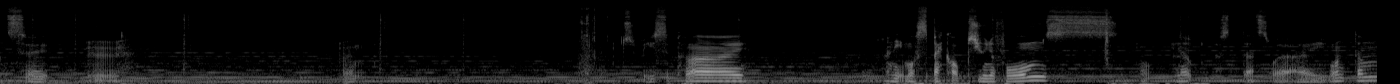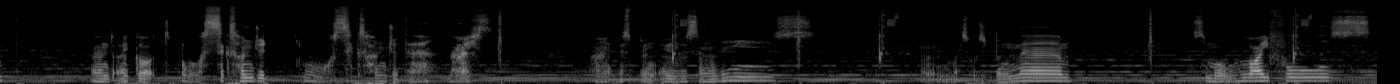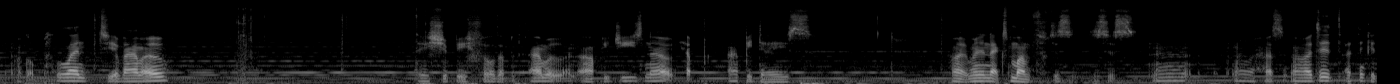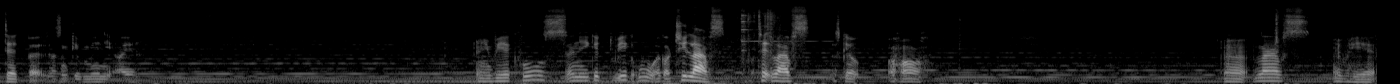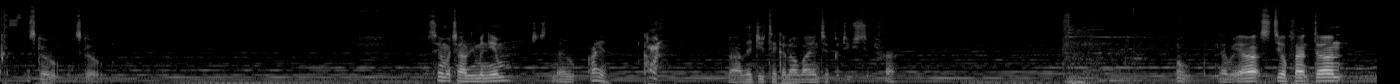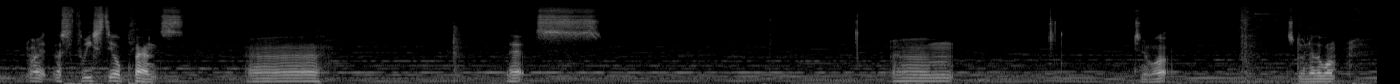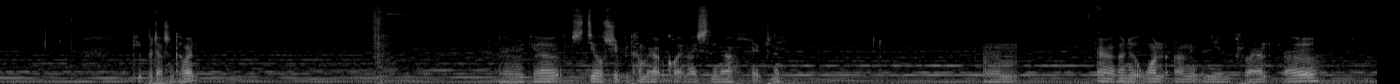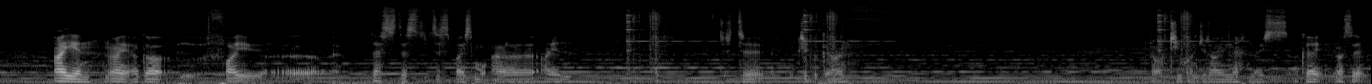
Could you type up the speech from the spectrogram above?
So, mm, um, resupply. I need more Spec Ops uniforms. Oh, nope, that's, that's where I want them. And I got oh, 600. Oh, 600 there. Nice. Alright, let's bring over some of these. Uh, might as well just bring them. Some more rifles. I've got plenty of ammo. They should be filled up with ammo and RPGs now. Yep, happy days. Alright, we're in the next month. Just, just. Uh, oh, has, oh, I did. I think it did, but it hasn't given me any iron. Any vehicles? Any good vehicles? Oh, I got two lavs. I'll take lavs. Let's go. Aha. Uh, lavs over here. Let's go. Let's go. So much aluminium, just no iron. Come on. Nah, they do take a lot of iron to produce, to be fair. Oh, there we are. Steel plant done. Right, that's three steel plants. Uh, let's. Um. Do you know what? Let's do another one. Keep production coming. There we go. Steel should be coming out quite nicely now, hopefully. Um, I'm to get one aluminium plant though. Iron. Right, I got five. Uh, let's let's just buy some more uh, iron, just to keep it going. Oh, 200 iron there. Nice. Okay, that's it.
